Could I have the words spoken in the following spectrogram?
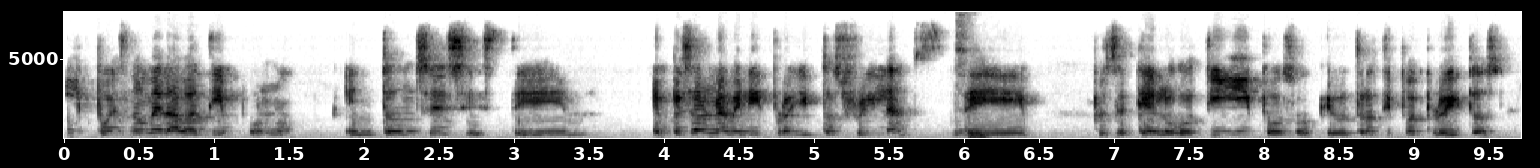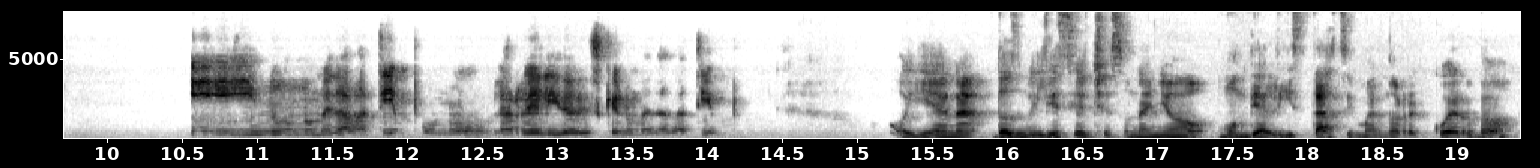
y pues no me daba tiempo, ¿no? Entonces, este, empezaron a venir proyectos freelance de, pues, de que logotipos o que otro tipo de proyectos y no, no me daba tiempo, ¿no? La realidad es que no me daba tiempo. Oye, Ana, 2018 es un año mundialista, si mal no recuerdo.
